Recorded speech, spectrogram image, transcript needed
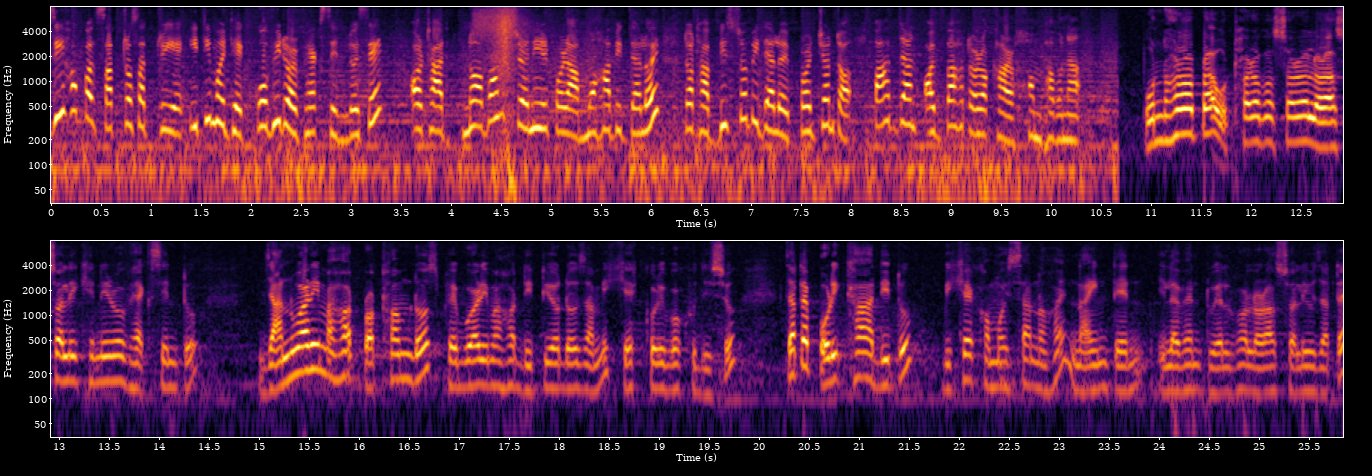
যিসকল ছাত্ৰ ছাত্ৰীয়ে ইতিমধ্যে কভিডৰ ভেকচিন লৈছে অৰ্থাৎ নৱম শ্ৰেণীৰ পৰা মহাবিদ্যালয় তথা বিশ্ববিদ্যালয় পৰ্যন্ত পাঠদান অব্যাহত ৰখাৰ সম্ভাৱনা। পোন্ধৰৰ পৰা ওঠৰ বছৰৰ ল'ৰা ছোৱালীখিনিৰো ভেকচিনটো জানুৱাৰী মাহত প্ৰথম ড'জ ফেব্ৰুৱাৰী মাহত দ্বিতীয় ড'জ আমি শেষ কৰিব খুজিছোঁ যাতে পৰীক্ষা আদিতো বিশেষ সমস্যা নহয় নাইন টেন ইলেভেন টুৱেলভৰ ল'ৰা ছোৱালীও যাতে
